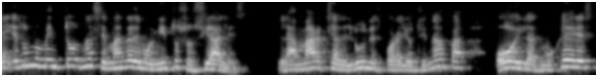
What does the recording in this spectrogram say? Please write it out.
es un momento, una semana de movimientos sociales. La marcha del lunes por Ayotzinapa, hoy las mujeres,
